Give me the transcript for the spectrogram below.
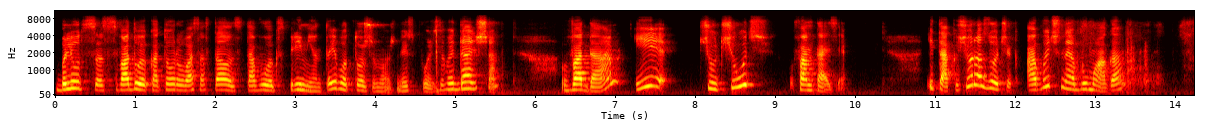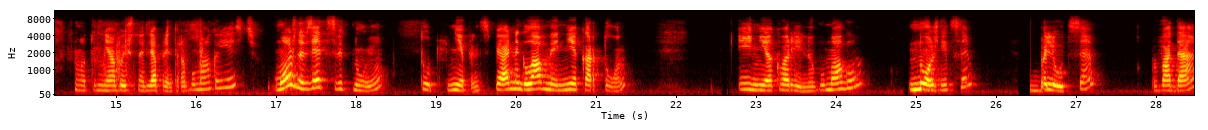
блюдце с водой, которое у вас осталось с того эксперимента, его тоже можно использовать дальше, вода и чуть-чуть фантазия. Итак, еще разочек. Обычная бумага, вот у меня обычная для принтера бумага есть, можно взять цветную, тут не принципиально, главное не картон и не акварельную бумагу, ножницы, блюдце, вода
